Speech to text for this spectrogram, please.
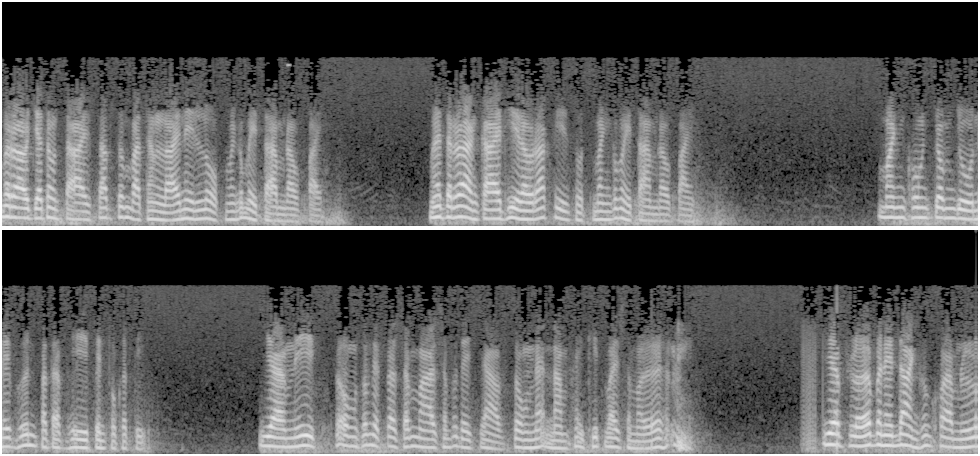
เมื่อเราจะต้องตายทรัพย์สมบัติทั้งหลายในโลกมันก็ไม่ตามเราไปแม้แต่ร่างกายที่เรารักที่สุดมันก็ไม่ตามเราไป มันคงจมอยู่ในพื้นปฐพีเป็นปกติ อย่างนี้พระองค์สมเด็จพระสัมมาสัมพุทธเจ้าทรงแนะนำให้คิดไว้เสมอ อย่าเผลอไปในด้านของความโล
